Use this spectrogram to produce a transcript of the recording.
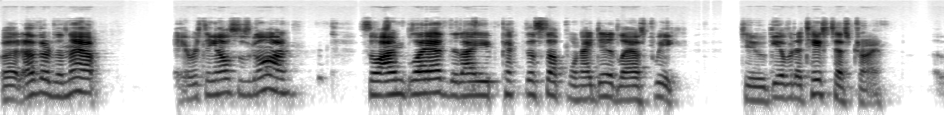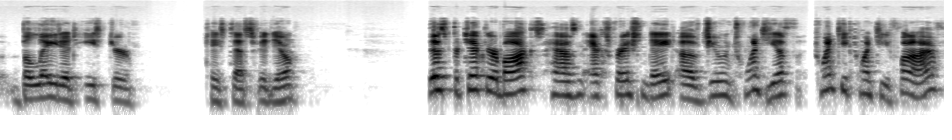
But other than that, everything else is gone. So I'm glad that I picked this up when I did last week to give it a taste test try. Belated Easter taste test video. This particular box has an expiration date of June 20th, 2025.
